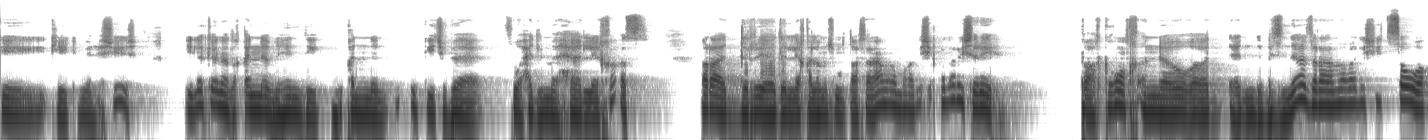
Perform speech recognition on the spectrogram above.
كي- كيكمل الحشيش إلا كان هذا القنب الهندي مقنن وكيتباع في واحد المحل اللي خاص. راه الدري هذا اللي من 18 عام ما غاديش يقدر يشريه. par contre إنه عند بزناز راه ما غاديش يتسوق.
